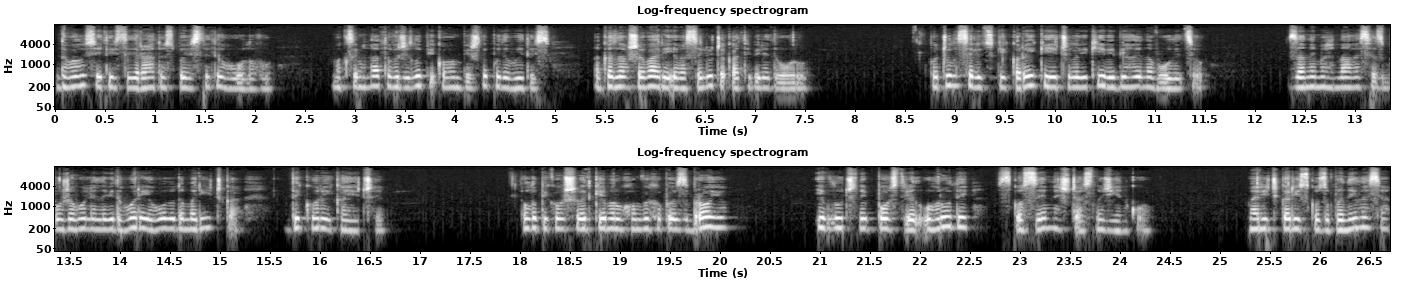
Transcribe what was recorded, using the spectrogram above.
Довелося йти в сільраду, сповістити голову. Максим Гнатович з Лупіковим пішли подивитись, наказавши Варі і Василю чекати біля двору. Почулися людські корики, і чоловіки вибігли на вулицю. За ними гналася збожеволіла від горя і голоду Марічка, дико рикаючи. Лупіков швидким рухом вихопив зброю і влучний постріл у груди скосив нещасну жінку. Марічка різко зупинилася,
